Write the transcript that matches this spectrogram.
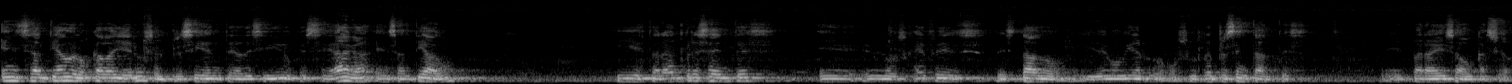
en Santiago de los Caballeros. El presidente ha decidido que se haga en Santiago y estarán presentes eh, los jefes de Estado y de gobierno o sus representantes eh, para esa ocasión.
